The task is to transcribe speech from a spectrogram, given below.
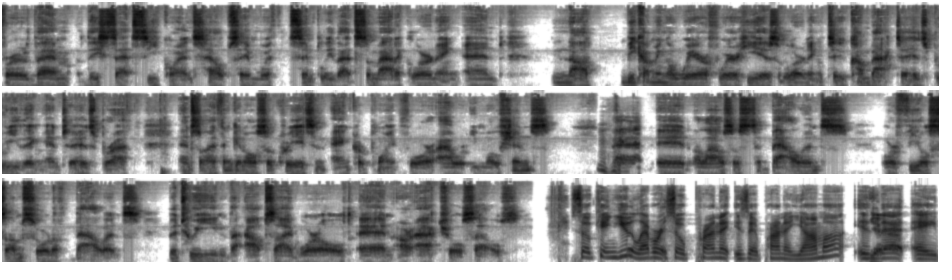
for them, the set sequence helps him with simply that somatic learning and not becoming aware of where he is learning to come back to his breathing and to his breath. And so I think it also creates an anchor point for our emotions mm-hmm. and it allows us to balance or feel some sort of balance between the outside world and our actual selves. So can you elaborate? So prana is it pranayama? Is yeah. that a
